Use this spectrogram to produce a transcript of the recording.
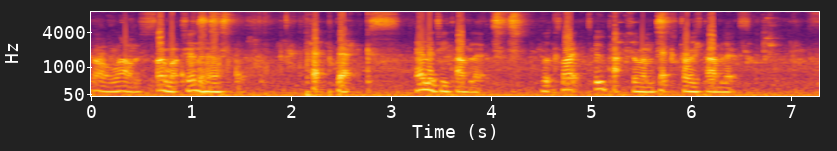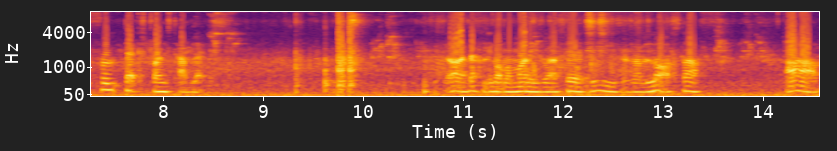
Oh wow, there's so much in here. Pepdex energy tablets. Looks like two packs of them. Dextrose tablets. Fruit dextrose tablets. Oh, I definitely got my money's worth here. Jeez, there's a lot of stuff. Ah,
